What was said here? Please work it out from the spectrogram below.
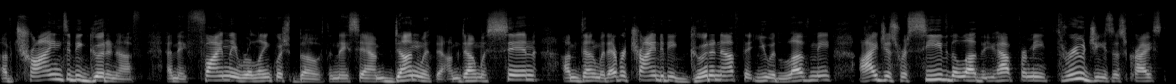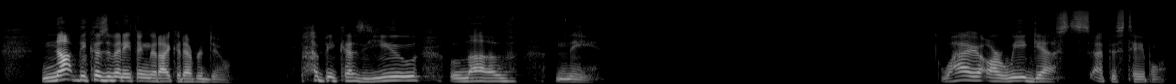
of trying to be good enough, and they finally relinquish both. And they say, I'm done with it. I'm done with sin. I'm done with ever trying to be good enough that you would love me. I just receive the love that you have for me through Jesus Christ, not because of anything that I could ever do, but because you love me. Why are we guests at this table?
